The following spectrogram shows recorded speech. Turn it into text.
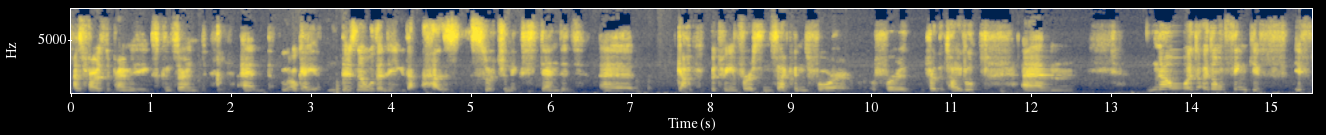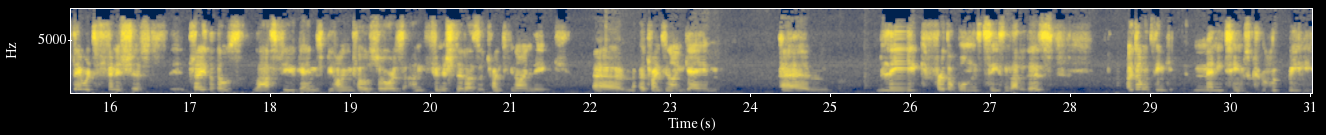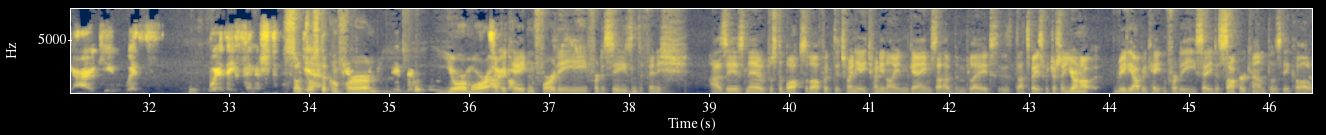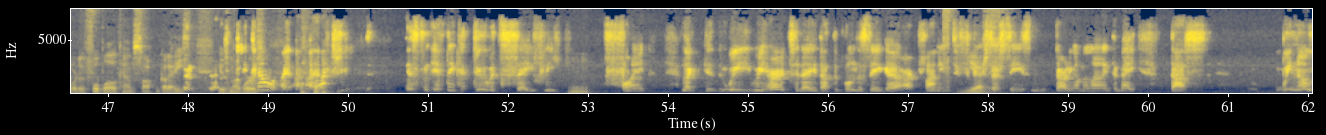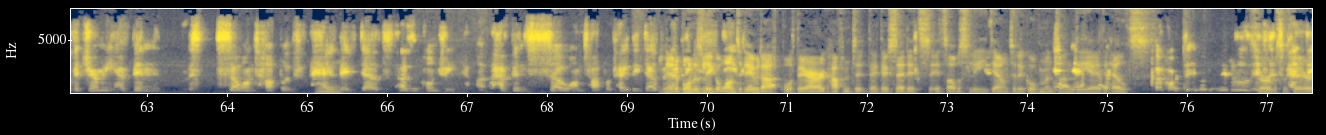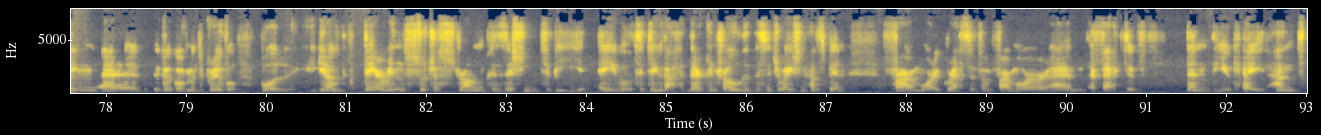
as far as the Premier League is concerned, and okay, there's no other league that has such an extended uh, gap between first and second for for for the title. Um, no, I, I don't think if if they were to finish it, play those last few games behind closed doors and finished it as a 29 league, um, a 29 game um, league for the one season that it is, I don't think many teams could really argue with where they finished. So just yeah, to confirm, okay. you're more Sorry, advocating for the for the season to finish as is now, just to box it off with the 28, 29 games that have been played. That's basically what you're saying. You're not really advocating for the say the soccer camp as they call it, or the football camp. Soccer, God, I hate using that word. No, I, I actually listen. If they could do it safely, mm. fine like we we heard today that the Bundesliga are planning to finish yes. their season starting on the 9th of May. That's we know that Germany have been so on top of how mm. they've dealt as a country uh, have been so on top of how they dealt with yeah, the Bundesliga want to do that but they are having to they, said it's it's obviously down to the government yeah, and yeah. the uh, the health of course it'll, it'll, services it's pending uh, government approval but you know they're in such a strong position to be able to do that their control of the situation has been far more aggressive and far more um, effective than the UK and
